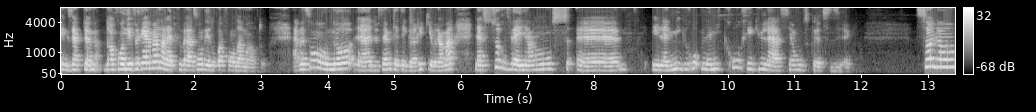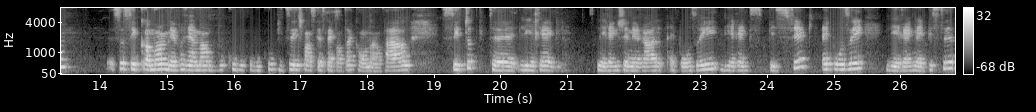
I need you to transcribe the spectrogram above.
Exactement. Donc, on est vraiment dans la privation des droits fondamentaux. Après ça, on a la deuxième catégorie qui est vraiment la surveillance euh, et la micro-régulation du quotidien. Ça, là, ça, c'est commun, mais vraiment beaucoup, beaucoup, beaucoup. Puis, tu sais, je pense que c'est important qu'on en parle. C'est toutes euh, les règles, les règles générales imposées, les règles spécifiques imposées, les règles implicites,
